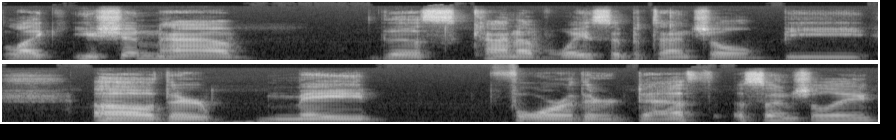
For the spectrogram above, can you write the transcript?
Like you shouldn't have this kind of wasted potential be oh, they're made for their death essentially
